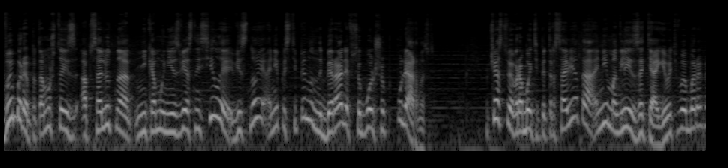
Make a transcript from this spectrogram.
выборы, потому что из абсолютно никому неизвестной силы весной они постепенно набирали все большую популярность. Участвуя в работе Петросовета, они могли затягивать выборы.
